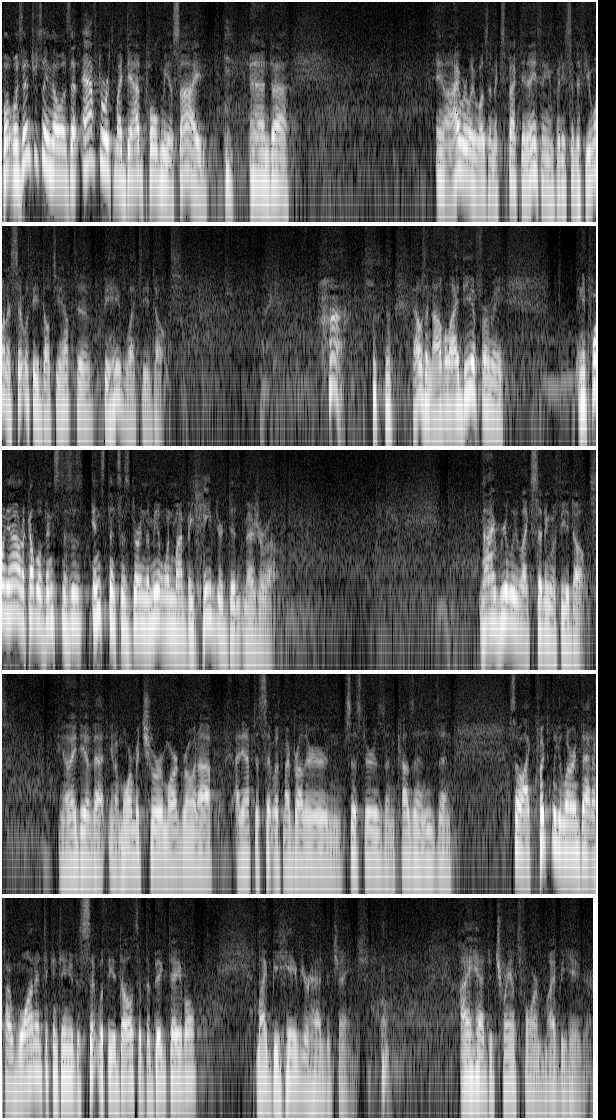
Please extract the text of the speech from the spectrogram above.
What was interesting though is that afterwards my dad pulled me aside and, uh, you know, I really wasn't expecting anything, but he said, if you want to sit with the adults, you have to behave like the adults. Like, huh. that was a novel idea for me. And he pointed out a couple of instances, instances during the meal when my behavior didn't measure up. Now, I really like sitting with the adults. You know, the idea of that, you know, more mature, more growing up. I didn't have to sit with my brother and sisters and cousins and so I quickly learned that if I wanted to continue to sit with the adults at the big table, my behavior had to change. I had to transform my behavior.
